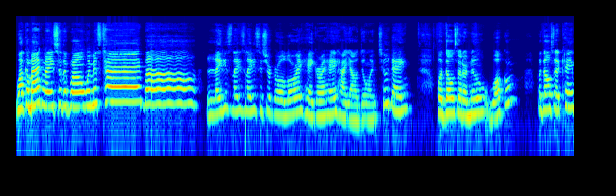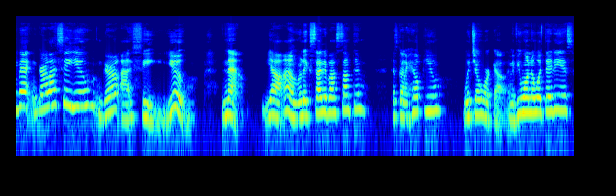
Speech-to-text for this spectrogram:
Welcome back, ladies, to the Grown Women's Table. Ladies, ladies, ladies, it's your girl, Lori. Hey, girl, hey, how y'all doing today? For those that are new, welcome. For those that came back, girl, I see you. Girl, I see you. Now, y'all, I'm really excited about something that's going to help you with your workout. And if you want to know what that is,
